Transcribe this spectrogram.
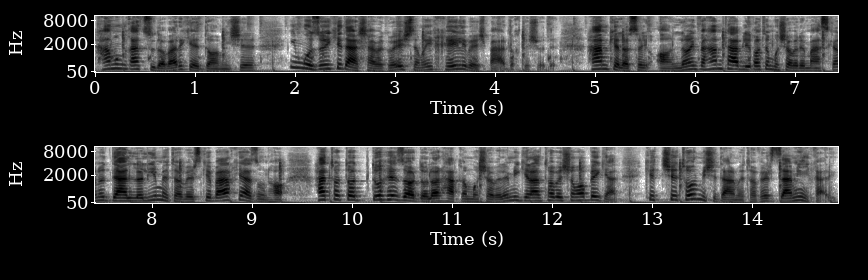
همونقدر سودآوره که ادعا میشه؟ این موضوعی که در شبکه های اجتماعی خیلی بهش پرداخته شده. هم کلاس های آنلاین و هم تبلیغات مشاوره مسکن و دلالی متاورس که برخی از اونها حتی تا 2000 دلار حق مشاوره می‌گیرن تا به شما بگن که چطور میشه در متاورس زمین خرید.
